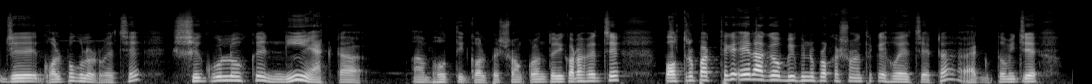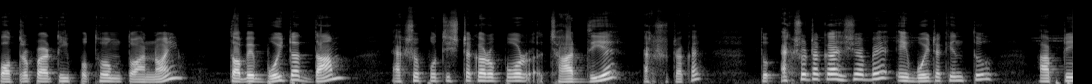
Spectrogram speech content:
যে গল্পগুলো রয়েছে, সেগুলোকে নিয়ে একটা ভৌতিক গল্পের সংকলন তৈরি করা হয়েছে। পত্রপাঠ থেকে, এর আগেও বিভিন্ন প্রকাশনা থেকে হয়েছে এটা, একদমই যে পত্রপাঠই প্রথম তো আর নয়। তবে বইটার দাম একশো পঁচিশ টাকার ওপর ছাড় দিয়ে একশো টাকায় তো একশো টাকা হিসাবে এই বইটা কিন্তু আপনি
